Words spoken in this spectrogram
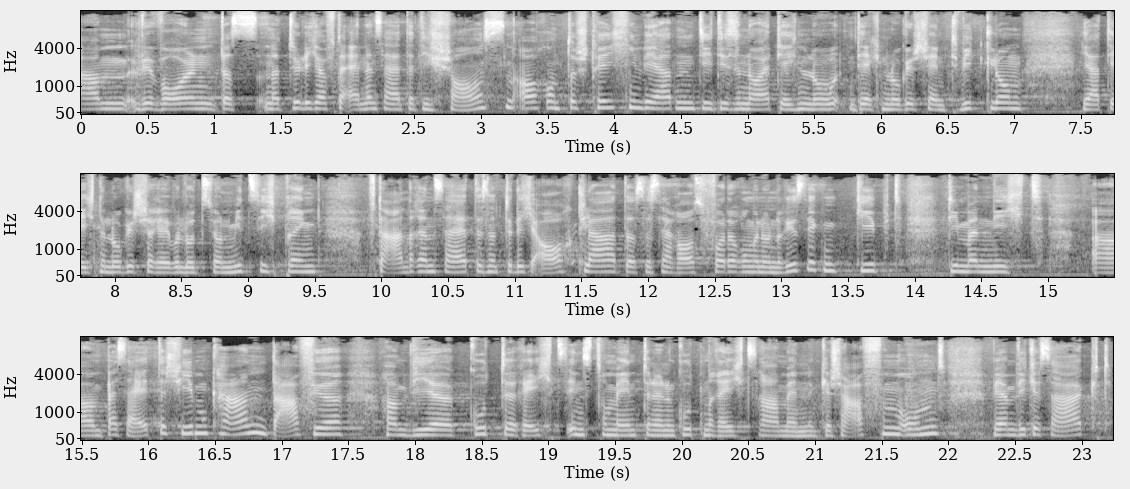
Ähm, wir wollen, dass natürlich auf der einen Seite die Chancen auch unterstrichen werden, die diese neue technologische Entwicklung, ja technologische Revolution mit sich bringt. Auf der anderen Seite ist natürlich auch klar, dass es Herausforderungen und Risiken gibt, die man nicht äh, beiseite schieben kann. Dafür haben wir gute Rechtsinstrumente und einen guten Rechtsrahmen geschaffen und wir haben, wie gesagt,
